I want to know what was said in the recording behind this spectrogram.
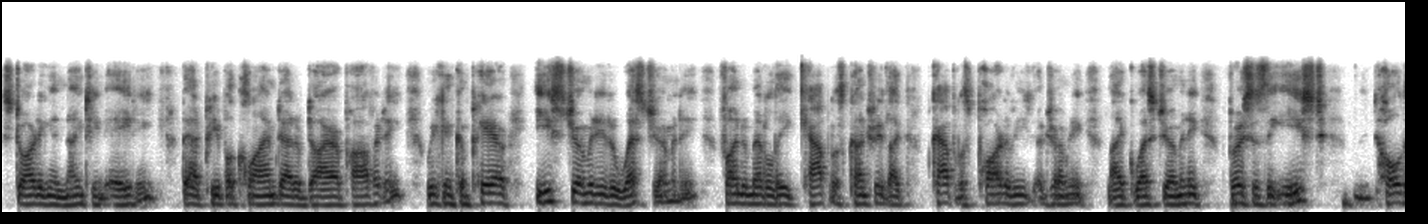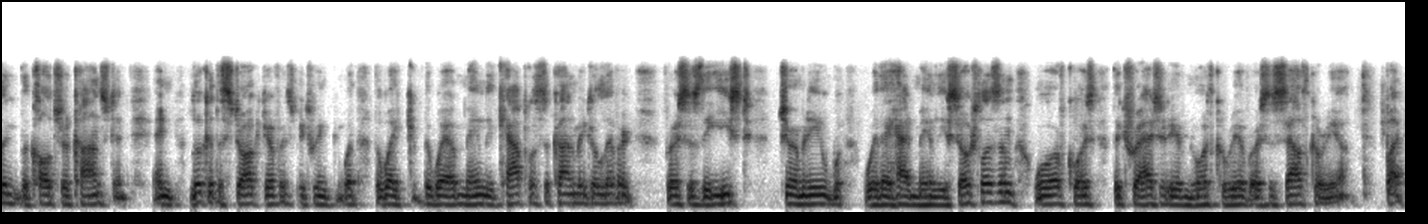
starting in 1980, that people climbed out of dire poverty. We can compare East Germany to West Germany, fundamentally capitalist country like capitalist part of East uh, Germany like West Germany versus the East, holding the culture constant, and look at the stark difference between what the way the way mainly capitalist economy delivered versus the East Germany, where they had mainly socialism, or of course the tragedy of North Korea versus South Korea. But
